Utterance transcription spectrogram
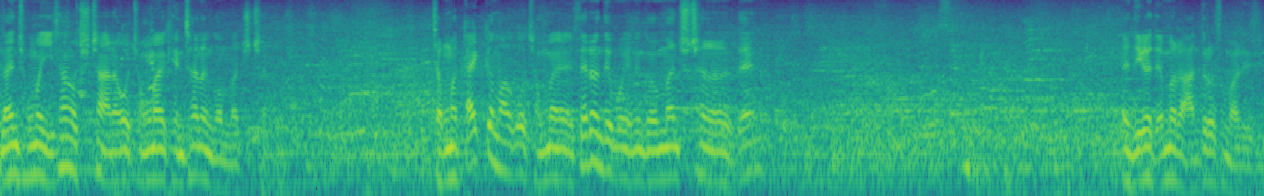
난 정말 이상한 거 추천 안 하고 정말 괜찮은 것만 추천. 정말 깔끔하고 정말 세련돼 보이는 것만 추천하는데 야, 네가 내 말을 안 들어서 말이지.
